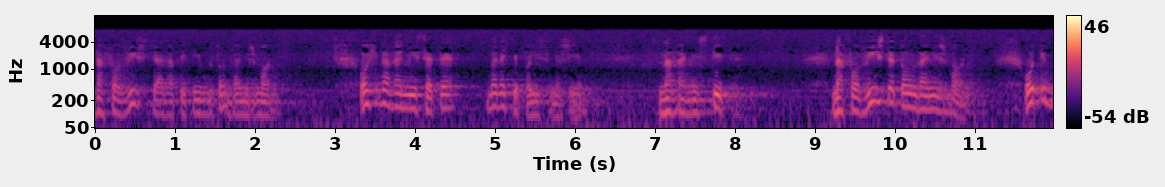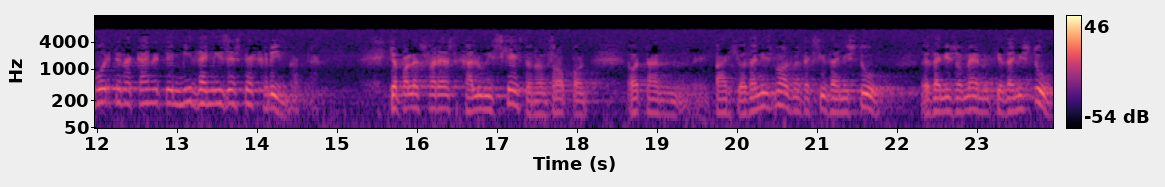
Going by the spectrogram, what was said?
Να φοβήστε αγαπητοί μου τον δανεισμό όχι να δανείσετε δεν έχει και πολύ σημασία. Να δανειστείτε. Να φοβήστε τον δανεισμό ό,τι μπορείτε να κάνετε μη δανείζεστε χρήματα και πολλές φορές χαλούν οι σχέσεις των ανθρώπων όταν υπάρχει ο δανεισμός μεταξύ δανειστού δανειζομένου και δανειστού.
